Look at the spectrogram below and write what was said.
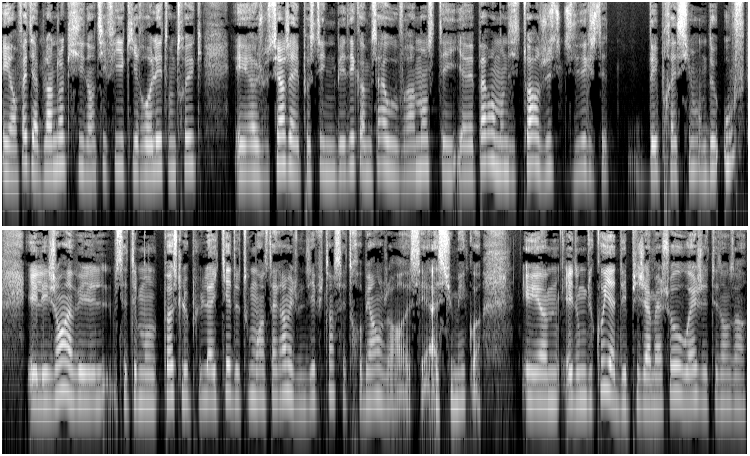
Et en fait, il y a plein de gens qui s'identifient et qui relaient ton truc. Et euh, je me souviens, j'avais posté une BD comme ça où vraiment c'était, il y avait pas vraiment d'histoire, juste je disais que j'étais dépression de ouf. Et les gens avaient c'était mon post le plus liké de tout mon Instagram et je me disais putain c'est trop bien genre c'est assumé quoi. Et, euh, et donc du coup il y a des pyjamas chauds. Ouais j'étais dans un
